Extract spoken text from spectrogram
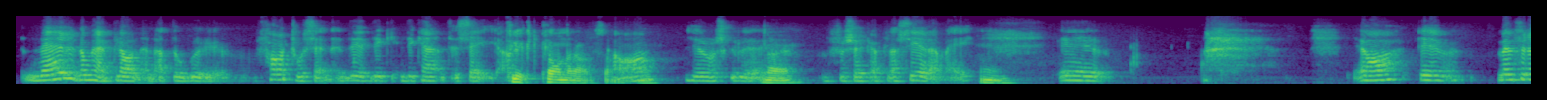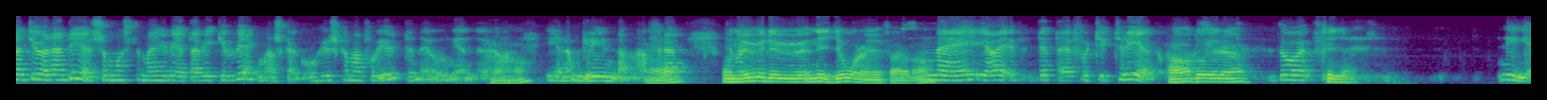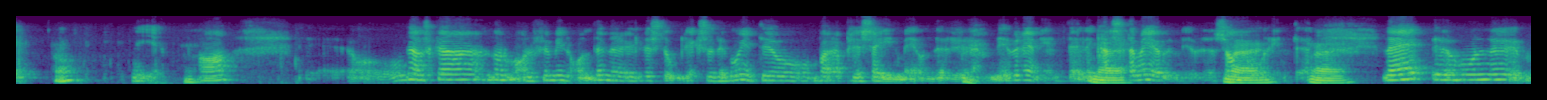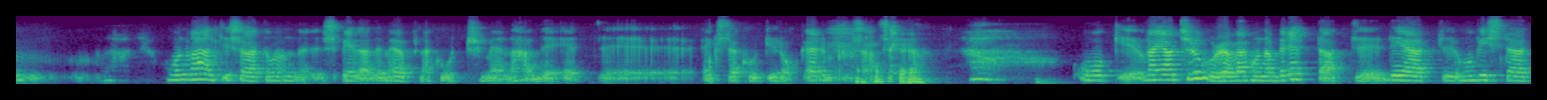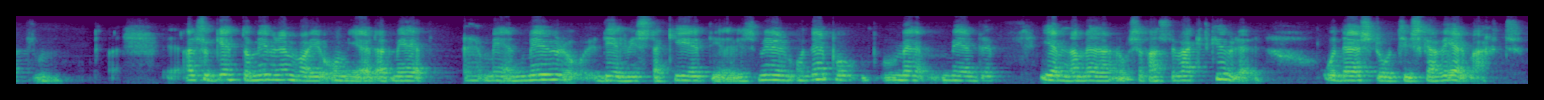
när de här planerna tog eh, fart hos henne, det, det, det kan jag inte säga. Flyktplaner alltså? Ja, hur hon skulle. Nej. försöka placera mig. Mm. Eh, ja, eh, men för att göra det så måste man ju veta vilken väg man ska gå. Hur ska man få ut den där ungen nu då, Ja. genom grindarna? För Ja. att, Och nu är du nio år ungefär va? Nej, jag, är- detta är 43 då. Ja, då är det Då, tio. Nio. Ja. nio. Mm. Ja. Och ganska normal för min ålder när det gäller storlek så det går inte att bara pressa in mig under muren inte eller Nej. kasta mig över muren. Så Nej. går inte. Nej. Nej, hon, hon var alltid så att hon spelade med öppna kort men hade ett eh, extra kort i rockärmen så att säga. Och vad jag tror och vad hon har berättat eh, det är att hon visste att mm, Alltså gettomuren var ju omgärdad med med en mur, delvis staket, delvis mur och där på, med, med jämna mellanrum så fanns det vaktkurer. Och där stod tyska Wehrmacht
